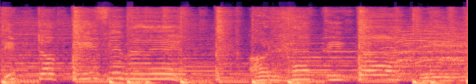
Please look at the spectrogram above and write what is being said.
টিপটপ টিফিনে और हैप्पी पार्टी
